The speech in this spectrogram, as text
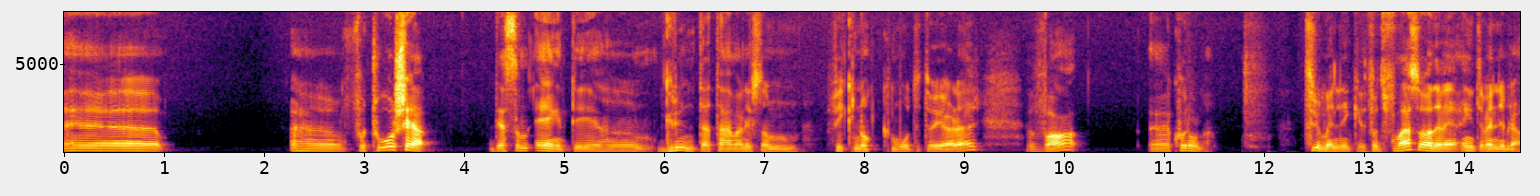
eh, eh, For to år siden Det som egentlig Grunnen til at jeg liksom, fikk nok mot til å gjøre det her, var korona. Tro meg eller ikke. For, for meg så var det egentlig veldig bra.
